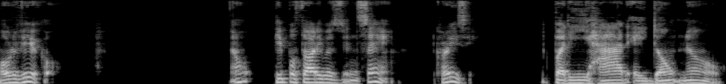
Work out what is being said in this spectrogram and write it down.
motor vehicle. Oh, people thought he was insane, crazy. But he had a don't know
